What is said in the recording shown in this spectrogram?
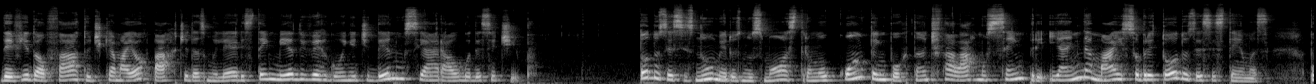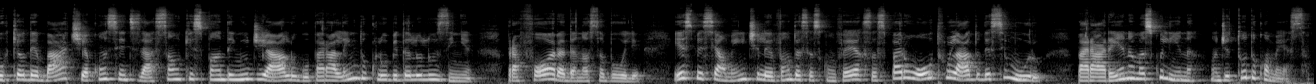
devido ao fato de que a maior parte das mulheres tem medo e vergonha de denunciar algo desse tipo. Todos esses números nos mostram o quanto é importante falarmos sempre e ainda mais sobre todos esses temas, porque o debate e a conscientização que expandem o diálogo para além do clube da Luluzinha, para fora da nossa bolha, especialmente levando essas conversas para o outro lado desse muro, para a arena masculina, onde tudo começa.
